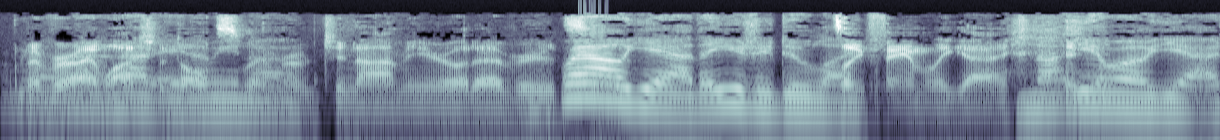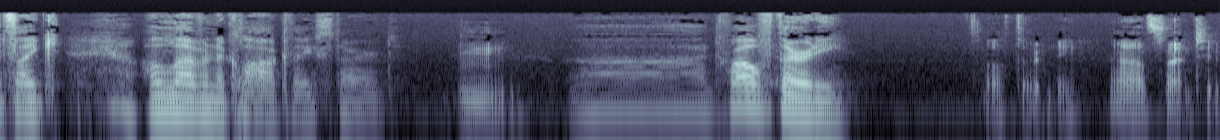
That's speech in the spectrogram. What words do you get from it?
Whenever not- I watch not Adult I mean, Swim uh, or Toonami or whatever, it's Well, like, yeah, they usually do like, it's like Family Guy. not yeah, well, yeah, it's like eleven o'clock they start. Hmm. Uh, Twelve thirty. Twelve thirty. No, that's not too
